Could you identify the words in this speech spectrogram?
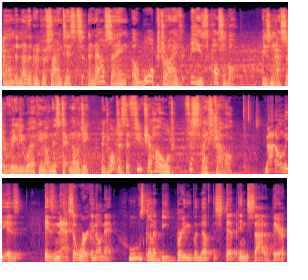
And another group of scientists are now saying a warp drive is possible. Is NASA really working on this technology? And what does the future hold for space travel? Not only is is NASA working on that, who's gonna be brave enough to step inside of there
